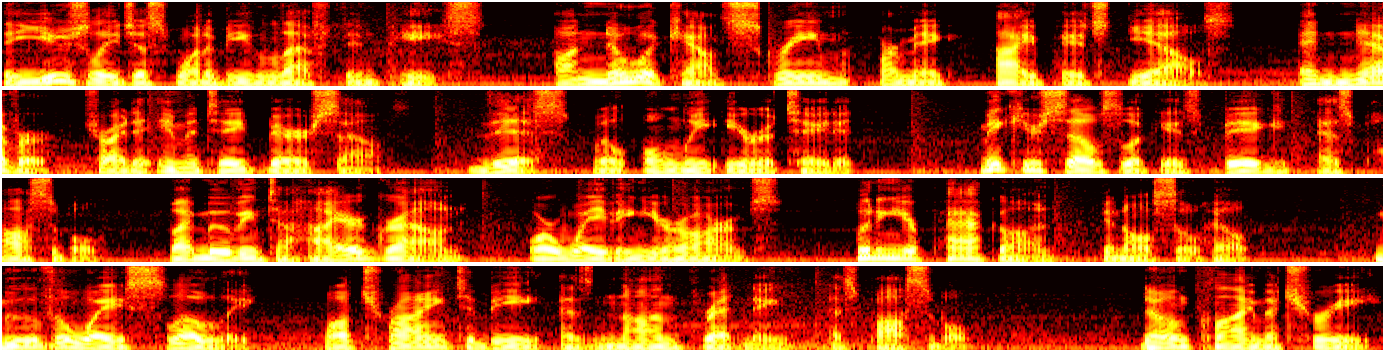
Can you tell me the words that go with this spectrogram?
They usually just want to be left in peace. On no account scream or make high-pitched yells. And never try to imitate bear sounds. This will only irritate it. Make yourselves look as big as possible by moving to higher ground or waving your arms. Putting your pack on can also help. Move away slowly while trying to be as non-threatening as possible. Don't climb a tree.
